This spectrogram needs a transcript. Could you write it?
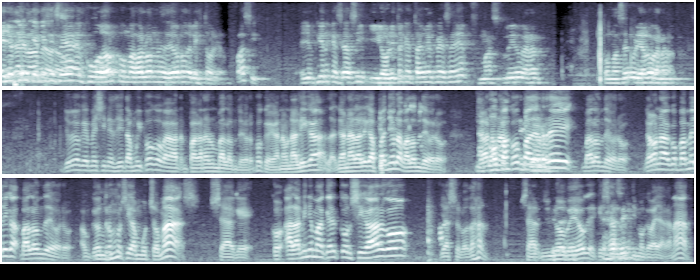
ellos quieren que Messi sea el jugador con más balones de oro de la historia. Fácil. Ellos quieren que sea así. Y ahorita que está en el PSG, más lo iba a ganar. Con más seguridad lo ganan. Yo veo que Messi necesita muy poco para, para ganar un balón de oro, porque gana una liga, gana la Liga Española, balón de oro. La Gana una Copa, Copa del. Rey, balón de oro. Gana una Copa América, balón de oro. Aunque otros consigan mucho más. O sea que a la mínima que él consiga algo, ya se lo dan. O sea, no veo que, sea el último que vaya a ganar.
